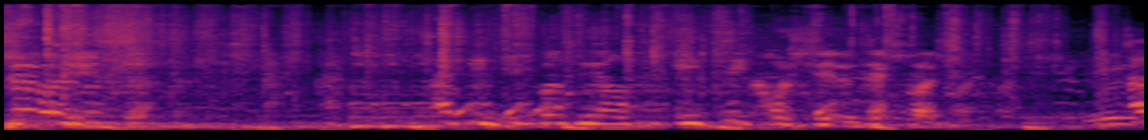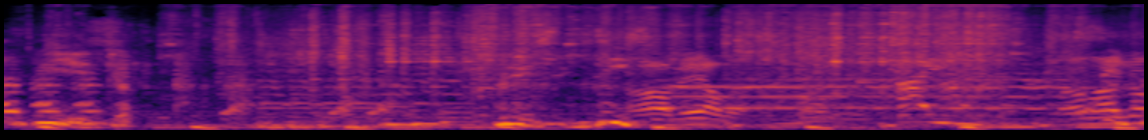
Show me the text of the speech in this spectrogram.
Jeu bonus. Atteignez 21 et décrochez le jackpot. Appuyez sur plus 10. Ah merde. Aïe Ah bah non.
